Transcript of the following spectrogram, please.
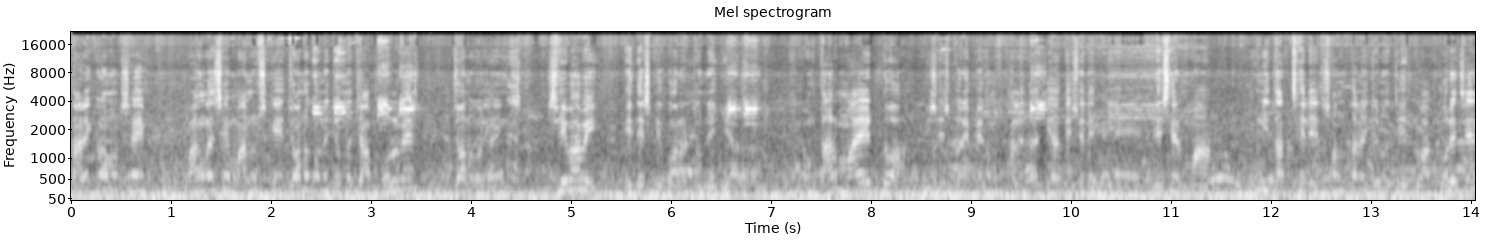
তারেক রহমান সাহেব বাংলাদেশের মানুষকে জনগণের জন্য যা বলবেন, জনগণ সেভাবেই এই দেশকে গড়ার জন্য এগিয়ে আসবেন এবং তার মায়ের দোয়া, বিশেষ করে বেগম খালেদা জিয়া দেশের নেত্রী দেশের মা, উনি তার ছেলের সন্তানের জন্য যে দোয়া করেছেন,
